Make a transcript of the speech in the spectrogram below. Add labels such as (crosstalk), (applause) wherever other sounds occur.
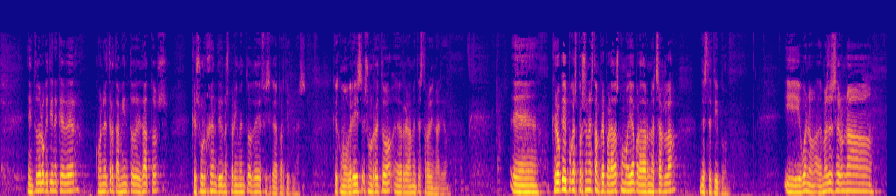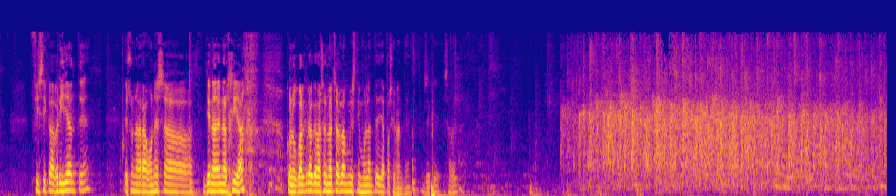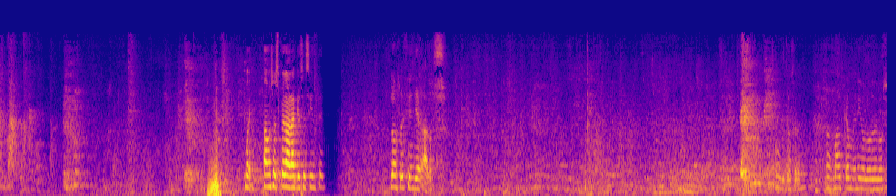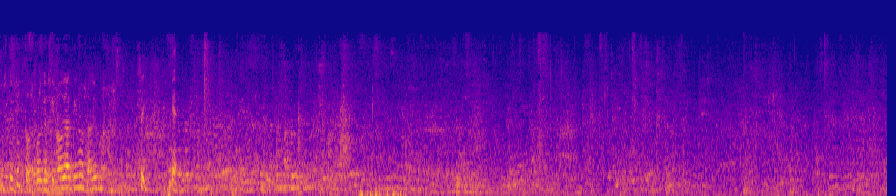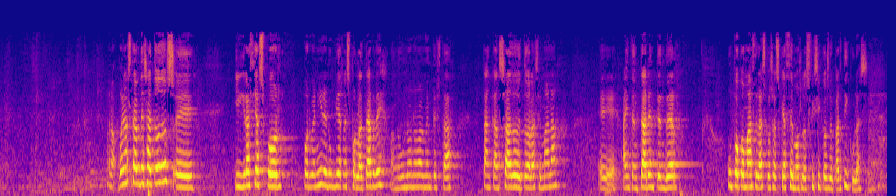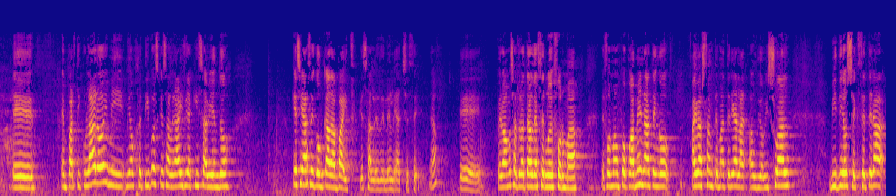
en todo lo que tiene que ver con el tratamiento de datos que surgen de un experimento de física de partículas, que como veréis es un reto eh, realmente extraordinario. Eh, creo que hay pocas personas tan preparadas como ella para dar una charla de este tipo. Y bueno, además de ser una física brillante, es una aragonesa llena de energía, (laughs) con lo cual creo que va a ser una charla muy estimulante y apasionante. Así que, Isabel. Bueno, vamos a esperar a que se sienten los recién llegados. Normal que han venido los de los institutos, porque si no de aquí no salimos. Sí, bien. Buenas tardes a todos eh, y gracias por, por venir en un viernes por la tarde, cuando uno normalmente está tan cansado de toda la semana, eh, a intentar entender un poco más de las cosas que hacemos los físicos de partículas. Eh, en particular, hoy mi, objetivo es que salgáis de aquí sabiendo qué se hace con cada byte que sale del LHC. Pero vamos a tratar de hacerlo de forma, de forma un poco amena. Tengo, hay bastante material audiovisual, vídeos, etcétera.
